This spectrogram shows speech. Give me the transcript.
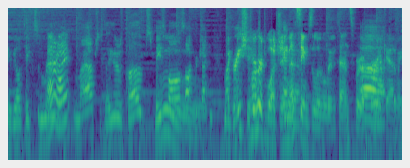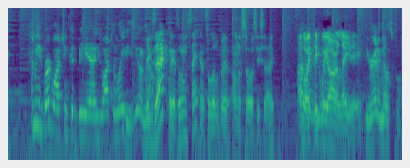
Maybe I'll take some. All right. My options. I think there's clubs, baseball, Ooh. soccer, checking, migration. Bird watching, And, that uh, seems a little intense for a uh, bird academy. I mean, bird watching could be uh, he's watching ladies. You don't know. Exactly, that's what I'm saying. It's a little bit on the saucy side. Although I, mean, think we are a lady. You ran in middle school.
